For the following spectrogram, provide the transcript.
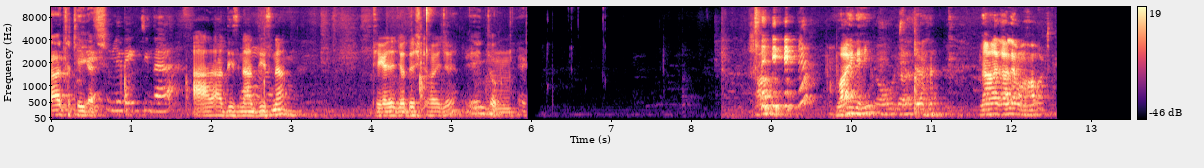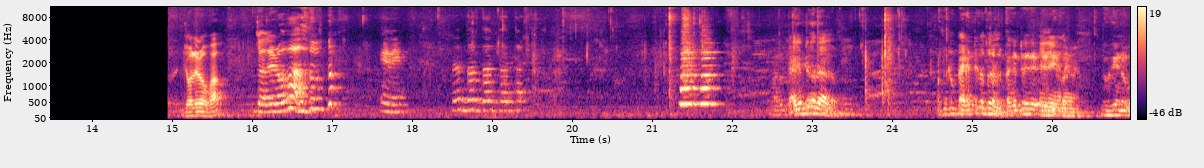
আচ্ছা ঠিক আছে। আর আর দিস না দিস না। ঠিক আছে যথেষ্ট হয়েছে। এই তো। হ্যাঁ। ভাই নেই। না গালে মহাভারত জলের অভাব? জলের অভাব? এনে। ধর, ধর, ধর, ধর, ধর। প্যাকেটটা কোথায় গেলো প্যাকেটটা কোথায় গেলো প্যাকেটটা এই যে এখানে। ঢুকিয়ে নেব।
